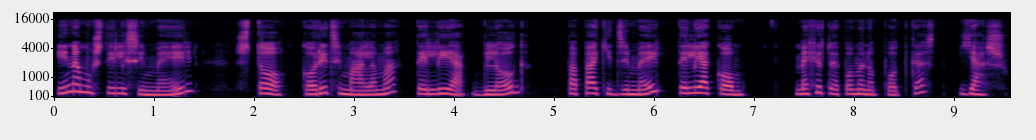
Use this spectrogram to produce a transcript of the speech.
ή να μου στείλεις email στο κορίτσιμάλαμα.blog papakigmail.com Μέχρι το επόμενο podcast, γεια σου!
